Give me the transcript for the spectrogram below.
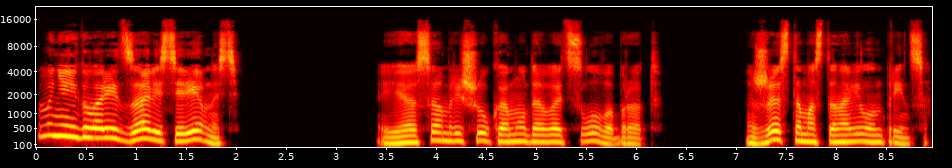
В ней говорит зависть и ревность. Я сам решу, кому давать слово, брат. Жестом остановил он принца.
